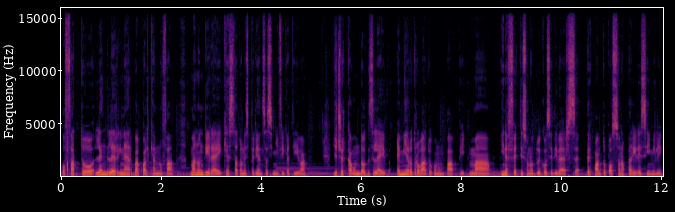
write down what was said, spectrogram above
Ho fatto l'handler in erba qualche anno fa, ma non direi che è stata un'esperienza significativa. Io cercavo un dog slave e mi ero trovato con un puppy, ma in effetti sono due cose diverse, per quanto possano apparire simili.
